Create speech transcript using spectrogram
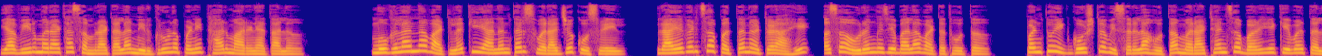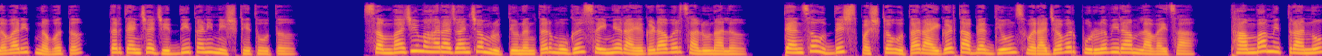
या वीर मराठा सम्राटाला निर्घृणपणे ठार मारण्यात आलं. मुघलांना वाटलं की यानंतर स्वराज्य कोसळेल. रायगडचा पतन अटळ आहे असं औरंगजेबाला वाटत होतं. पण तो एक गोष्ट विसरला होता मराठ्यांचं बळ हे केवळ तलवारीत नव्हतं तर त्यांच्या जिद्दीत आणि निष्ठेत होतं. संभाजी महाराजांच्या मृत्यूनंतर मुघल सैन्य रायगडावर चालून आलं. त्यांचा उद्देश स्पष्ट होता. रायगड ताब्यात घेऊन स्वराज्यावर पूर्णविराम लावायचा. थांबा मित्रांनो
